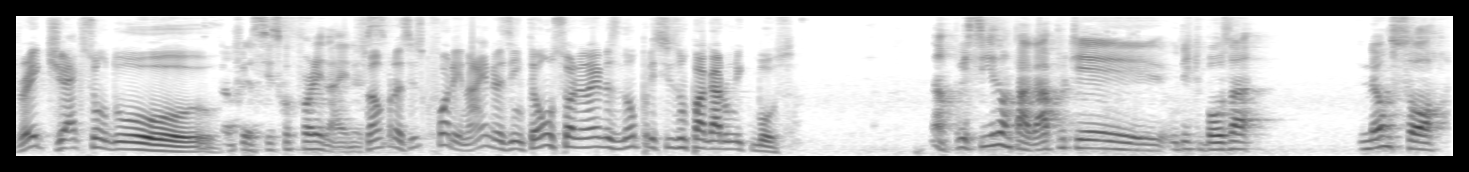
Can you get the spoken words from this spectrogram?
Drake Jackson do São Francisco 49ers. São Francisco 49ers, então os 49ers não precisam pagar o Nick Bolsa. Não, precisam pagar porque o Nick Bolsa não só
